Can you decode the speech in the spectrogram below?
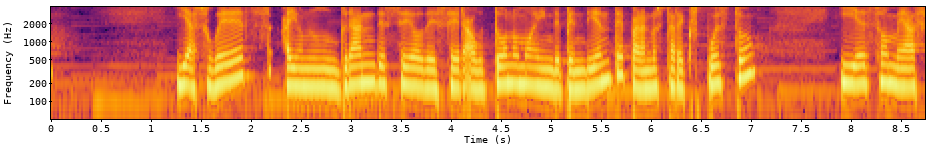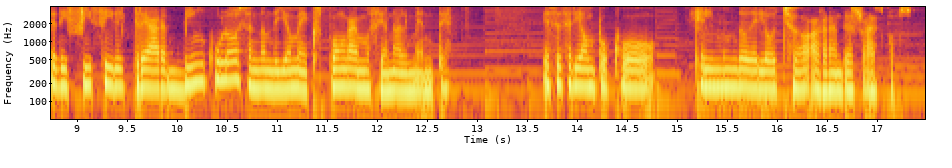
Y a su vez hay un gran deseo de ser autónomo e independiente para no estar expuesto y eso me hace difícil crear vínculos en donde yo me exponga emocionalmente. Ese sería un poco el mundo del 8 a grandes rasgos.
